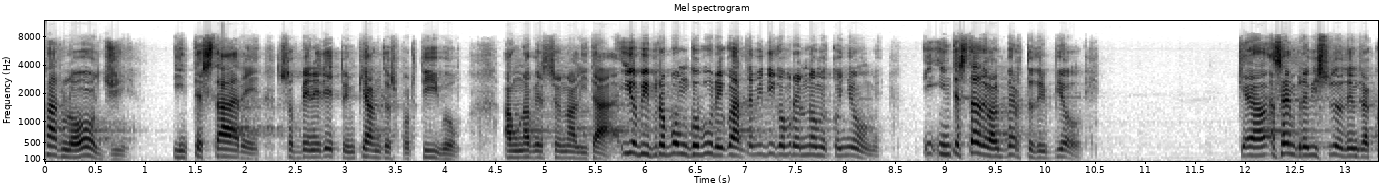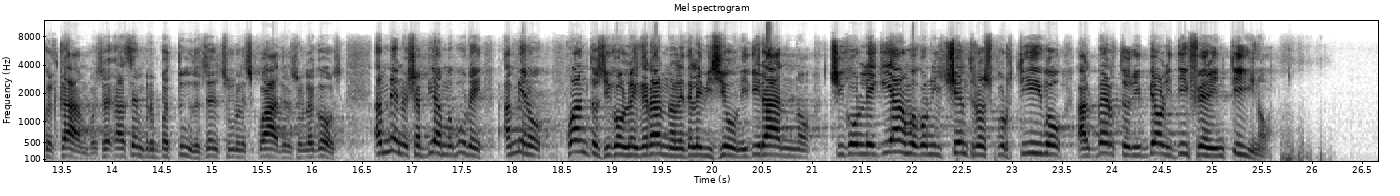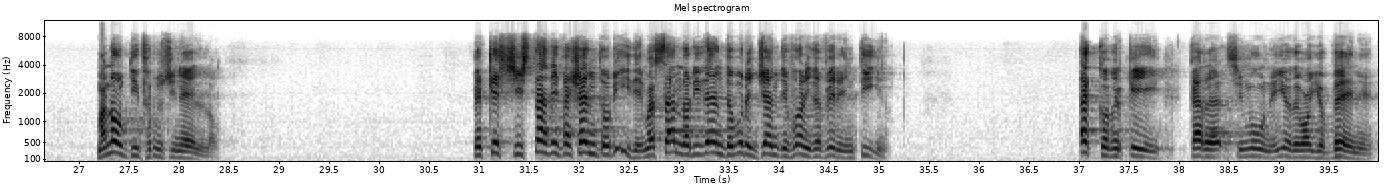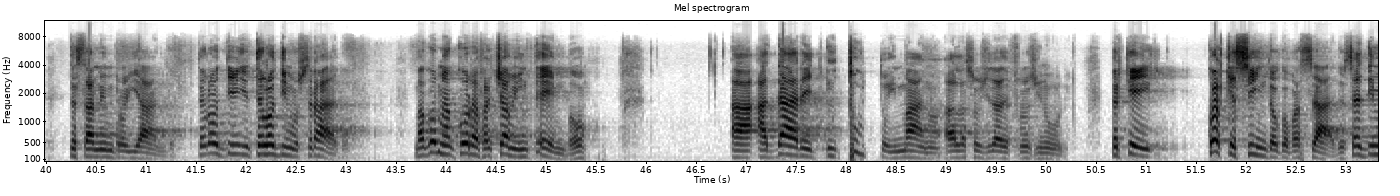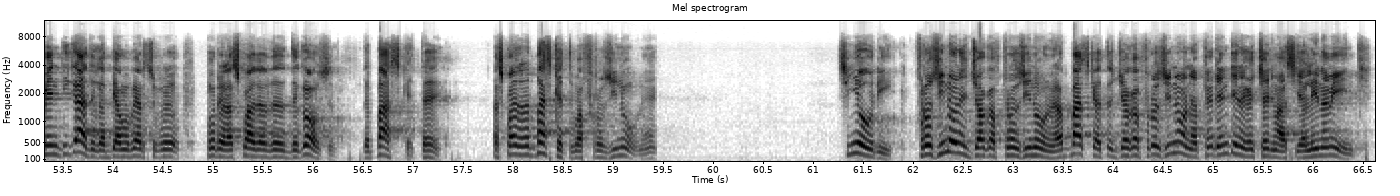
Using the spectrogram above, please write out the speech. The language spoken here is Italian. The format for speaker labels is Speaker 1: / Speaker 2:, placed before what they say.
Speaker 1: farlo oggi, intestare questo benedetto impianto sportivo a una personalità. Io vi propongo pure, guarda, vi dico pure il nome e cognome, intestate Alberto Tribbioli che ha sempre vissuto dentro a quel campo, ha sempre battuto sulle squadre, sulle cose. Almeno abbiamo pure, almeno quando si collegheranno alle televisioni, diranno ci colleghiamo con il centro sportivo Alberto Ribioli di Ferentino, ma non di Frusinello. Perché ci state facendo ridere, ma stanno ridendo pure gente fuori da Ferentino. Ecco perché, cara Simone, io ti voglio bene, ti stanno imbrogliando, te l'ho, te l'ho dimostrato. Ma come ancora facciamo in tempo a, a, dare tutto in mano alla società del Frosinone? Perché qualche sindaco passato si è dimenticato che abbiamo perso pure la squadra di cose, del basket. Eh? La squadra del basket va a Frosinone. Eh? Signori, Frosinone gioca a Frosinone, la basket gioca a Frosinone, a Fiorentina che c'è rimasti gli allenamenti.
